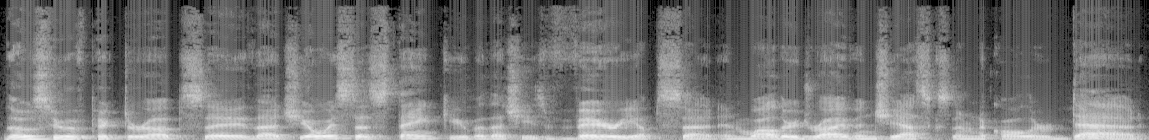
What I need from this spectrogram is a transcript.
Those who have picked her up say that she always says thank you, but that she's very upset. And while they're driving, she asks them to call her dad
